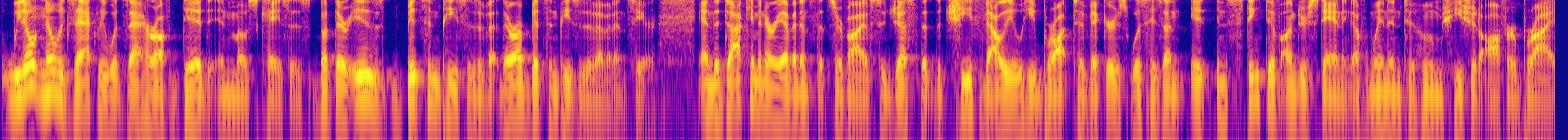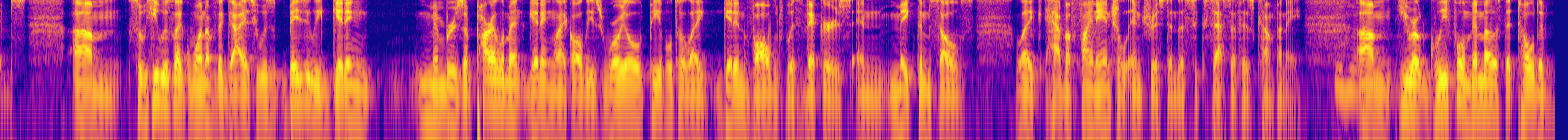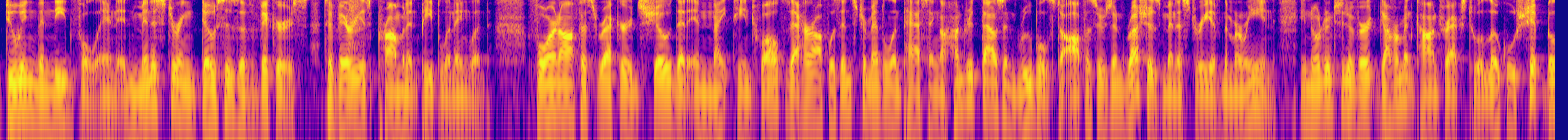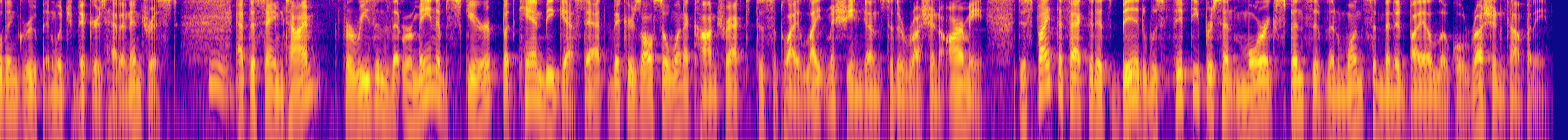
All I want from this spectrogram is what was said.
we don't know exactly what Zaharoff did in most cases, but there is bits and pieces of. There are bits and pieces of evidence here. And the documentary evidence that survives suggests that the chief value he brought to Vickers was his un- instinctive understanding of when and to whom he should offer bribes. Um, so he was like one of the guys who was basically getting members of parliament, getting like all these royal people to like get involved with Vickers and make themselves like have a financial interest in the success of his company. Mm-hmm. Um, he wrote gleeful memos that told of doing the needful and administering doses of Vickers to various prominent people in England. Foreign Office records showed that in 1912, Zaharoff was instrumental in passing 100,000 rubles to officers in Russia's Ministry of the Marine in order to divert government contracts to a local shipbuilding group in which Vickers had an interest. Hmm. At the same time, for reasons that remain obscure but can be guessed at, Vickers also won a contract to supply light machine guns to the Russian army, despite the fact that its bid was 50% more expensive than one submitted by a local Russian company.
